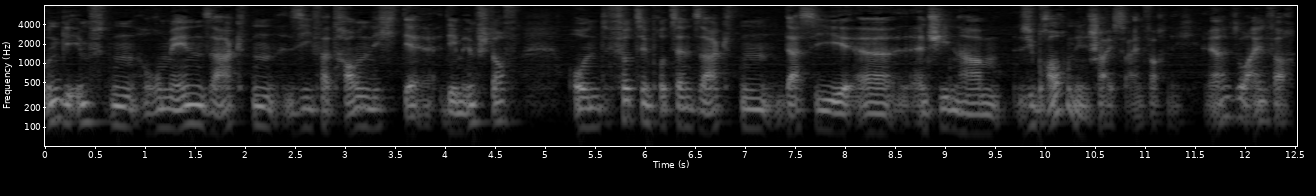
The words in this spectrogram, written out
ungeimpften Rumänen sagten, sie vertrauen nicht der, dem Impfstoff. Und 14 Prozent sagten, dass sie äh, entschieden haben, sie brauchen den Scheiß einfach nicht. Ja, so einfach.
